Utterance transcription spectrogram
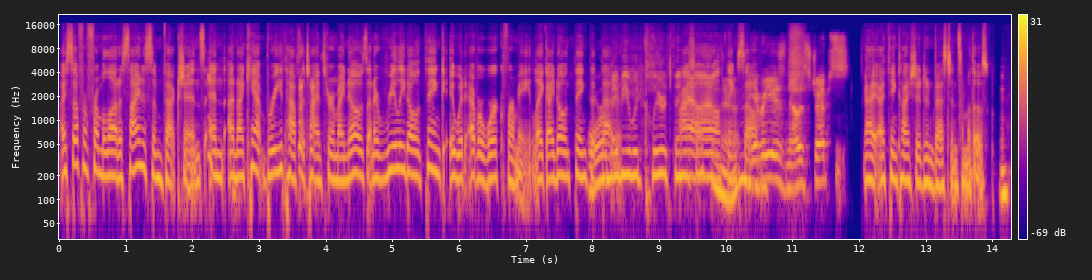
I suffer from a lot of sinus infections, and and I can't breathe half the time through my nose, and I really don't think it would ever work for me. Like I don't think that Or that maybe it would clear things. I- up I don't there. think so. You ever use nose strips? I, I think I should invest in some of those. Mm.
